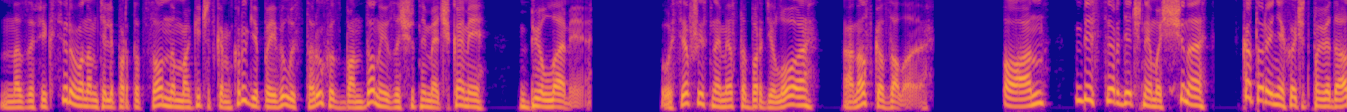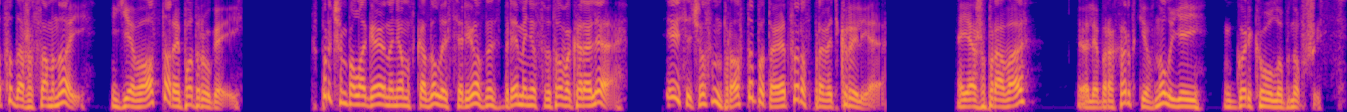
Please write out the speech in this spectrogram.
На зафиксированном телепортационном магическом круге появилась старуха с банданой и защитными очками Белами. Усевшись на место Бордилоа, она сказала. «Он — бессердечный мужчина, который не хочет повидаться даже со мной, его старой подругой. Впрочем, полагаю, на нём сказалась серьёзность бремени Святого Короля, и сейчас он просто пытается расправить крылья. Я же права?» Лебрахард кивнул ей, горько улыбнувшись.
